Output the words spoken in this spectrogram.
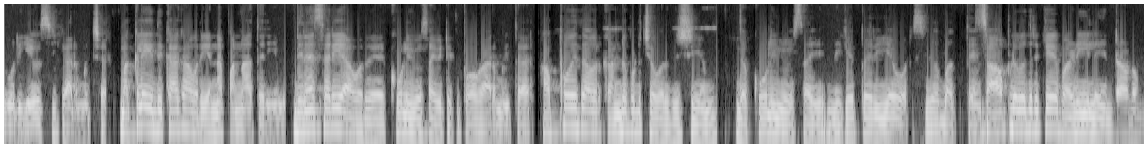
இவர் யோசிக்க ஆரம்பிச்சார். மக்களை இதுக்காக அவர் என்ன பண்ணா தெரியும்? தினசரி அவர் கூலி விவசாய வீட்டுக்கு போக ஆரம்பித்தார். அப்போது அவர் கண்டுபிடிச்ச ஒரு விஷயம் இந்த கூலி விவசாயி மிகப்பெரிய ஒரு சிவபக்தன். சாப்பிடுவதற்கே வழி இல்லை என்றாலும்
